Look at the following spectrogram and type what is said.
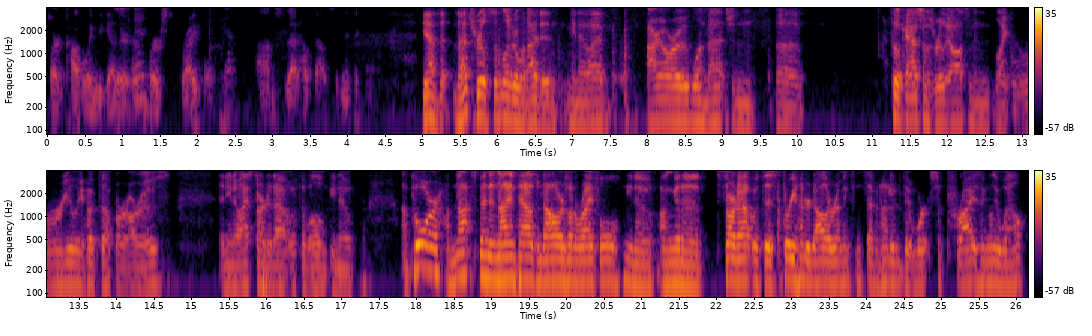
start cobbling together She her did. first rifle. Yep. Um, so that helped out significantly. Yeah, that, that's real similar to what I did. You know, I I RO'd one match and uh, Phil Caston was really awesome and like really hooked up our ROs. And you know, I started out with a well, you know, I'm poor. I'm not spending nine thousand dollars on a rifle. You know, I'm gonna start out with this three hundred dollar Remington 700 that works surprisingly well.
